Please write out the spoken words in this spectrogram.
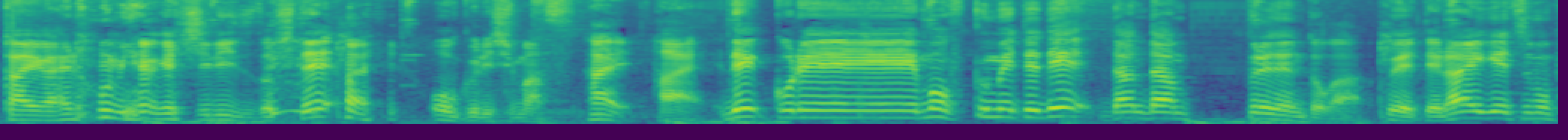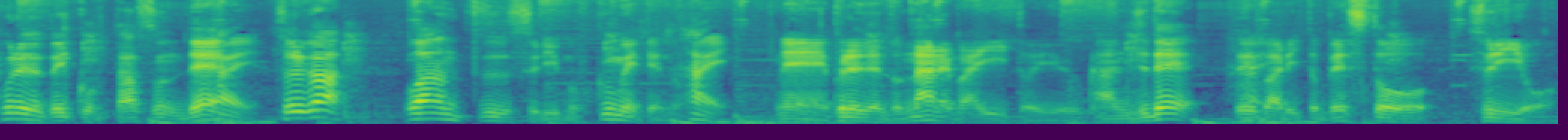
海外のお土産シリーズとしてお送りします、はい。はい、でこれも含めてでだんだんプレゼントが増えて来月もプレゼント1個足すんで、はい。それが one two three も含めての、はい。ね、プレゼントになればいいという感じで、フェイバリットベスト3を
